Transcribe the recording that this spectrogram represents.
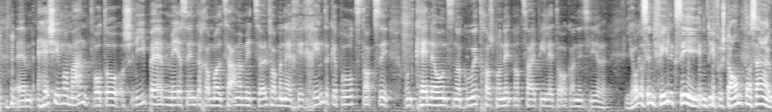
ähm, hast du im Moment, wo du schreiben, wir sind doch einmal zusammen mit zwölf an einem Kindergeburtstag und kennen uns noch gut, kannst du mir nicht noch zwei Billette organisieren? Ja, das sind viele gewesen, und ich verstand das auch.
